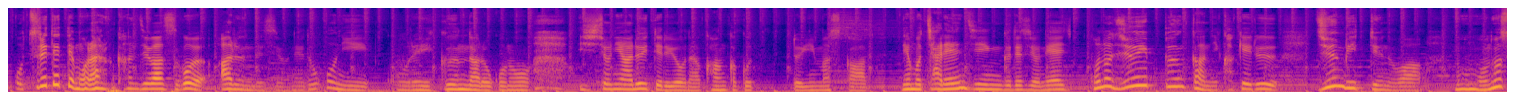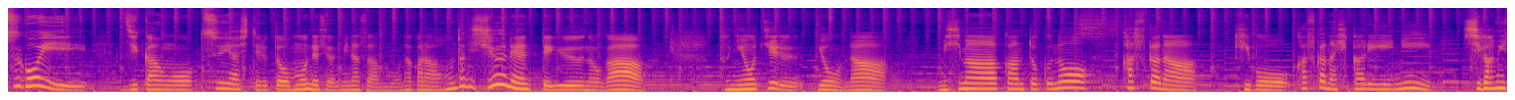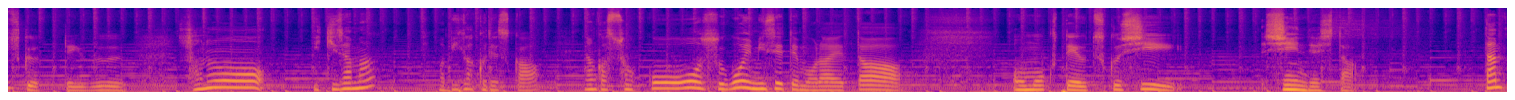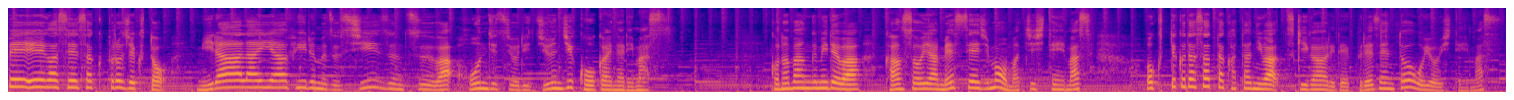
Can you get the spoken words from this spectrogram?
こう連れてってもらえる感じはすごいあるんですよね。どこにこれ行くんだろうこの一緒に歩いてるような感覚と言いますか。でもチャレンジングですよね。この11分間にかける準備っていうのはもうものすごい時間を費やしてると思うんですよ。皆さんも。だから本当に執念っていうのが腑に落ちるような三島監督のかすかな希望かすかな光にしがみつくっていうその生き様、ま、美学ですか？なんかそこをすごい見せてもらえた重くて美しいシーンでした。短編映画制作プロジェクトミラーライヤーフィルムズシーズン2は本日より順次公開になります。この番組では感想やメッセージもお待ちしています。送ってくださった方には月替わりでプレゼントをご用意しています。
